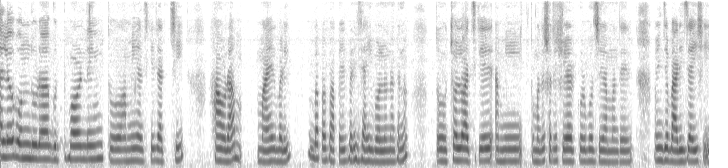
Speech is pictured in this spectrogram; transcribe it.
হ্যালো বন্ধুরা, গুড মর্নিং। তো আমি আজকে যাচ্ছি হাওড়া, মায়ের বাড়ি, বাবা বাপের বাড়ি, যাই বলো না কেন। তো চলো আজকে আমি তোমাদের সাথে শেয়ার করব যে আমাদের, আমি যে বাড়ি যাই, সেই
